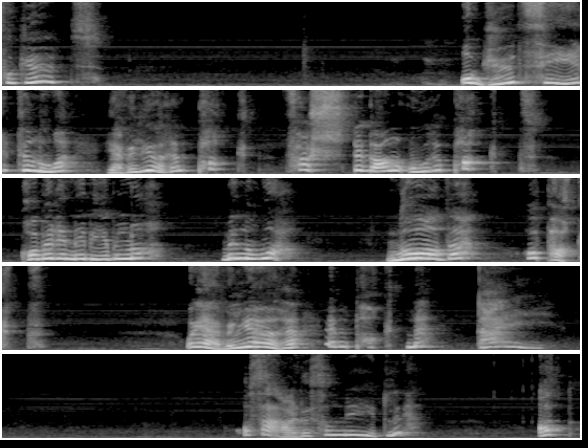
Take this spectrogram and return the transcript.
for Gud. Og Gud sier til Noah, 'Jeg vil gjøre en pakt'. Første gang ordet 'pakt' kommer inn i Bibelen nå, med Noah. Nåde og pakt. Og jeg vil gjøre en pakt med deg. Og så er det så nydelig at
